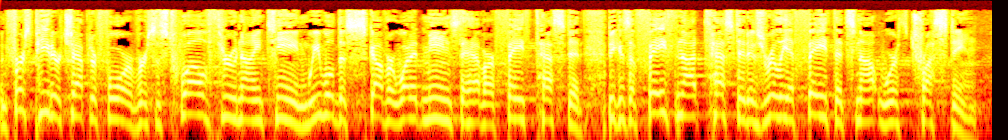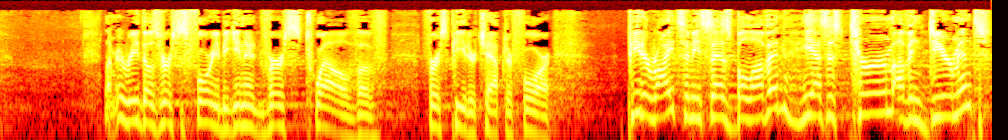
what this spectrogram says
In 1 Peter chapter 4 verses 12 through 19, we will discover what it means to have our faith tested because a faith not tested is really a faith that's not worth trusting. Let me read those verses for you beginning at verse 12 of 1 Peter chapter 4. Peter writes and he says, Beloved, he has this term of endearment.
